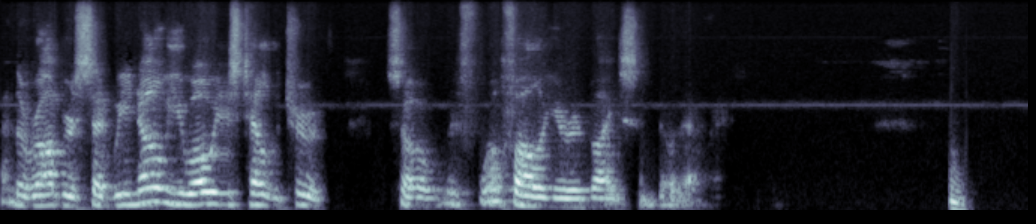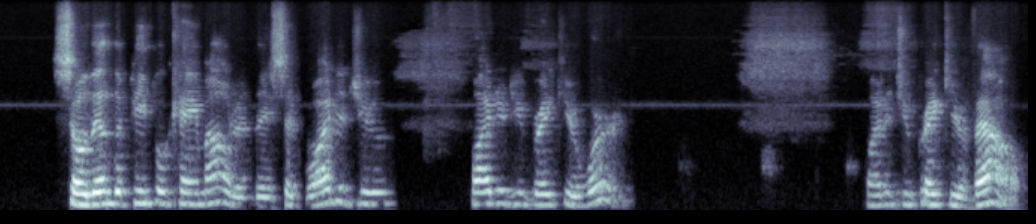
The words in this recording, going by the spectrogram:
And the robbers said, We know you always tell the truth, so we'll follow your advice and go that way. So then the people came out and they said, Why did you, why did you break your word? Why did you break your vow?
